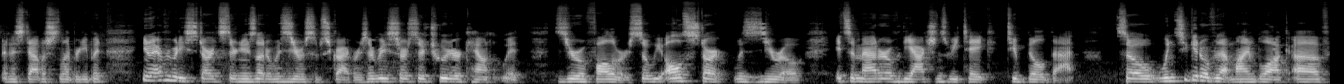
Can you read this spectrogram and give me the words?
an established celebrity, but you know, everybody starts their newsletter with zero subscribers. Everybody starts their Twitter account with zero followers. So we all start with zero. It's a matter of the actions we take to build that. So once you get over that mind block of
